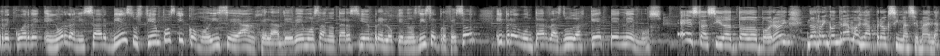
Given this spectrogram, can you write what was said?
Recuerden en organizar bien sus tiempos y como dice Ángela, debemos anotar siempre lo que nos dice el profesor y preguntar las dudas que tenemos. Esto ha sido todo por hoy. Nos reencontramos la próxima semana.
